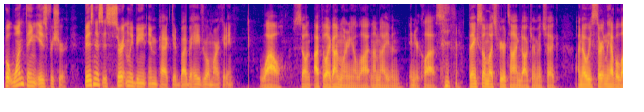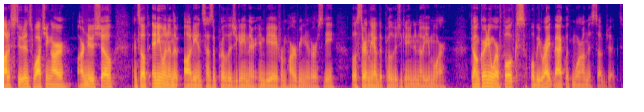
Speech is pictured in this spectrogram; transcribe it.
but one thing is for sure business is certainly being impacted by behavioral marketing. Wow. So I feel like I'm learning a lot, and I'm not even in your class. Thanks so much for your time, Dr. Mitchek. I know we certainly have a lot of students watching our, our news show, and so if anyone in the audience has the privilege of getting their MBA from Harvard University, they'll certainly have the privilege of getting to know you more. Don't go anywhere, folks. We'll be right back with more on this subject.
